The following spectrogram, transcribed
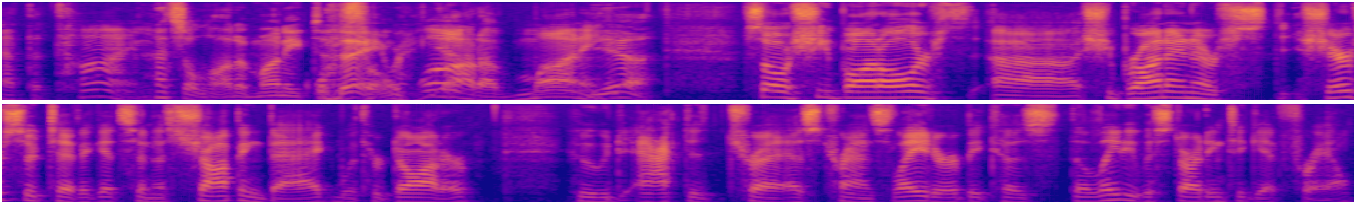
at the time that's a lot of money today. A lot yeah. of money. Yeah. So she bought all her. Uh, she brought in her share certificates in a shopping bag with her daughter, who acted tra- as translator because the lady was starting to get frail.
